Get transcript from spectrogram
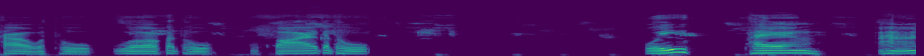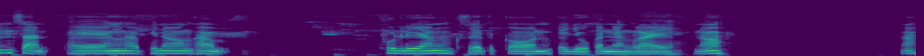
ข้าวก็ถูกวัวก็ถูก ควายก็ถูก ปุ๋ยแพง อาหารสัตว์แพงครับพี่น้องครับ ผู้เลี้ยงเกษตรกรจะอยู่กันอย่างไรเนาะนะ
